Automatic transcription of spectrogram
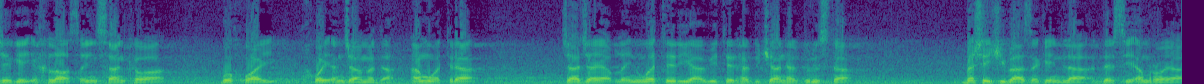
جێگەی ئخلاسە ئینسانکەوە بۆ خی خۆی ئەنجامەدا ئەم وەترە جاجایا بڵین وەتر یا ویتر هەردووکیان هەر دروستە بەشێکی بازەکەین لە دەرسی ئەمڕۆیە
